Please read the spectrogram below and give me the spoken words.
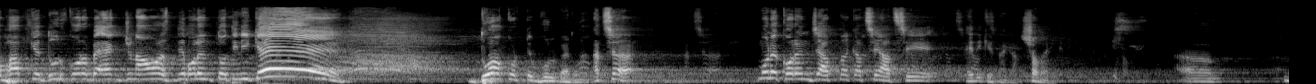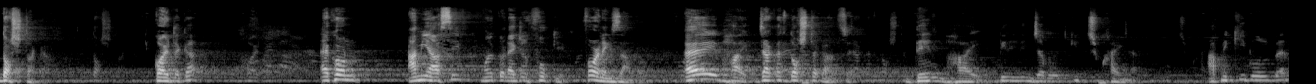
অভাবকে দূর করবে একজন আওয়াজ দিয়ে বলেন তো, তিনি কে? দোয়া করতে ভুলবেন না। আচ্ছা মনে করেন যে আপনার কাছে আছে, এদিকে টাকা সবাই। দশ টাকা। কয় টাকা? এখন আমি আসি মনে করেন একজন ফকির ফর এক্সাম্পল এই ভাই, যার কাছে দশ টাকা আছে। দেন ভাই, তিন দিন যাব কিচ্ছু খাই না। আপনি কি বলবেন?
